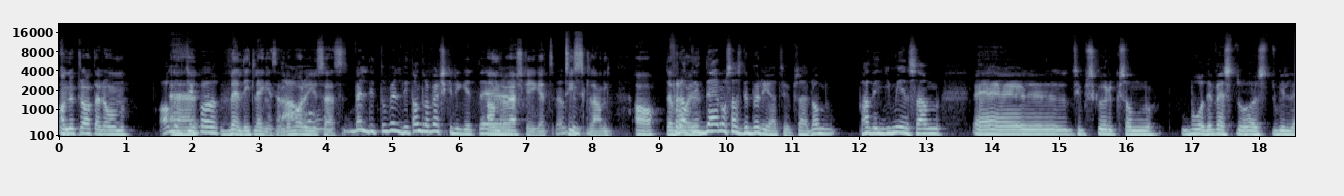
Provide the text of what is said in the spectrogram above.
Ja, nu pratar du om ja, men eh, typ av, väldigt länge sedan. Då var det ju så här, Väldigt och väldigt. Andra världskriget. eh, andra världskriget, ja, typ- Tyskland. Ja, det För var att det är ju... där någonstans det började. Typ, så här. De hade en gemensam eh, typ skurk som både väst och öst ville...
